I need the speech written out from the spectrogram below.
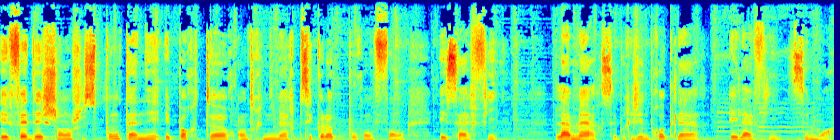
et fait d'échanges spontanés et porteurs entre une mère psychologue pour enfants et sa fille. La mère, c'est Brigitte Broclair et la fille, c'est moi,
